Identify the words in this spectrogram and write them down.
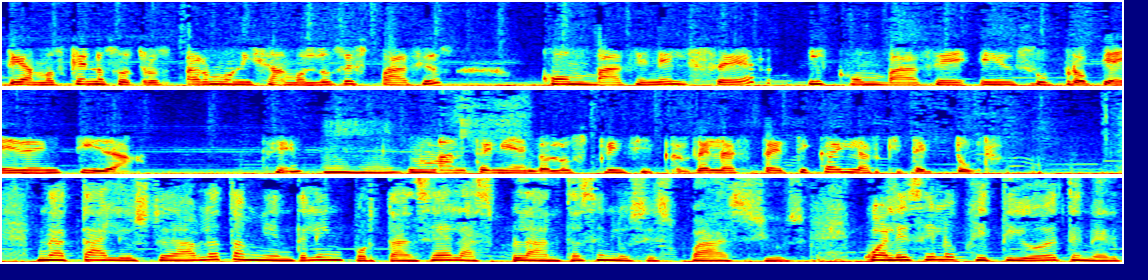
Digamos que nosotros armonizamos los espacios con base en el ser y con base en su propia identidad, manteniendo los principios de la estética y la arquitectura. Natalia, usted habla también de la importancia de las plantas en los espacios. ¿Cuál es el objetivo de tener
